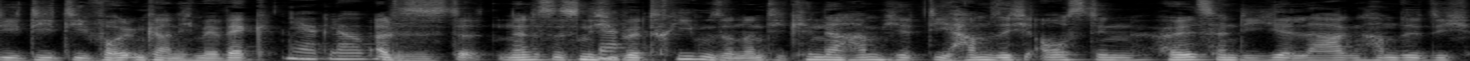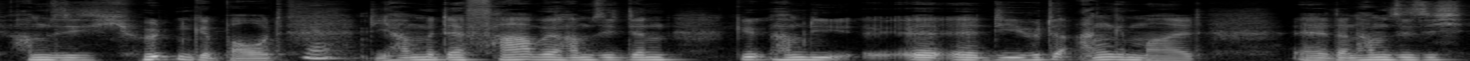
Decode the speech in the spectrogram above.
die, die, die wollten gar nicht mehr weg. Ja, glaube ich. Also das ist, ne, das ist nicht ja. übertrieben, sondern die Kinder haben hier, die haben sich aus den Hölzern, die hier lagen, haben sie sich, haben sie sich Hütten gebaut. Ja. Die haben mit der Farbe, haben sie dann, haben die, äh, äh, die Hütte angemalt. Äh, dann haben sie sich,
